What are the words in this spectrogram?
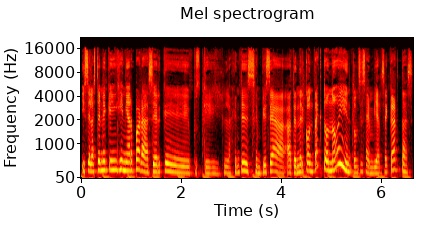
y se las tiene que ingeniar para hacer que pues que la gente se empiece a, a, tener contacto, ¿no? Y entonces a enviarse cartas.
